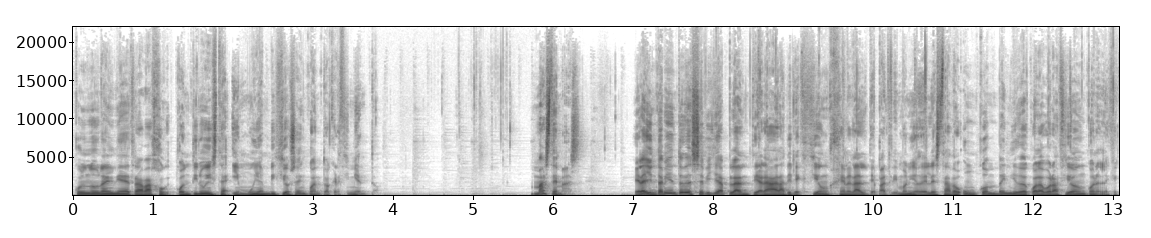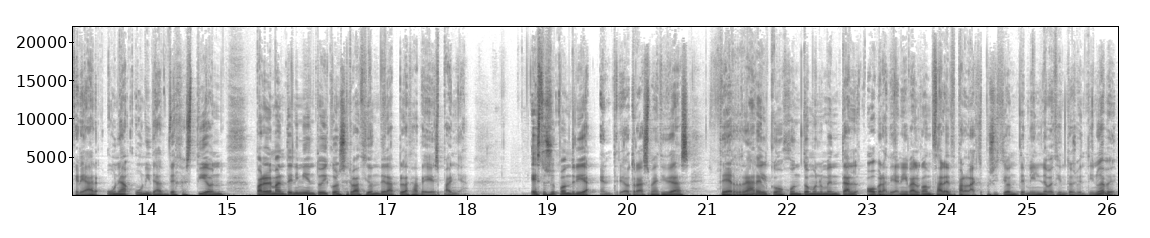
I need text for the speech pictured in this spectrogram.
con una línea de trabajo continuista y muy ambiciosa en cuanto a crecimiento. Más temas. El Ayuntamiento de Sevilla planteará a la Dirección General de Patrimonio del Estado un convenio de colaboración con el que crear una unidad de gestión para el mantenimiento y conservación de la Plaza de España. Esto supondría, entre otras medidas, cerrar el conjunto monumental obra de Aníbal González para la exposición de 1929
